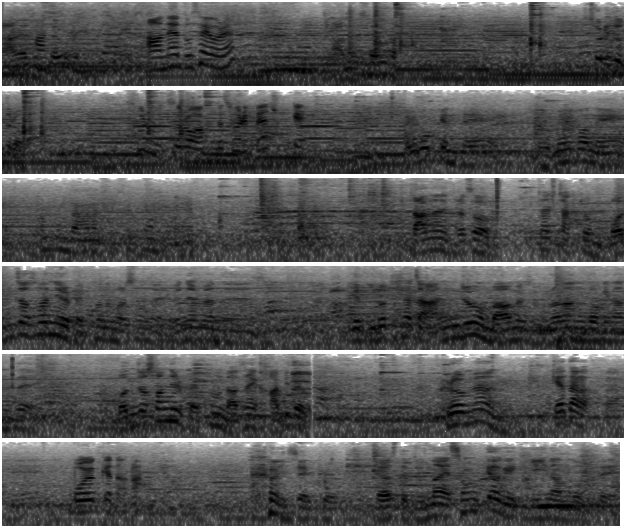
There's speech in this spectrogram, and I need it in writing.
안에도 새우 안에도 새우래? 안에 새우가 소리도 들어가. 소리 들어가. 근데 소리 빼줄게. 일곱 개인데 매번에 한 분당 하나씩 세트하는 나는 그래서 살짝 좀 먼저 선의를 베푸는 걸 선호해. 왜냐면은 이게 이것도 살짝 안 좋은 마음에서 우러난 거긴 한데 먼저 선의를 베푸면 나중에 갑이 되고. 그러면 깨달았다. 뭘 깨달아? 그건 이제 그 내가 봤을 때 누나의 성격에 기인한 건데.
